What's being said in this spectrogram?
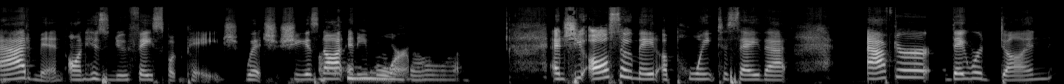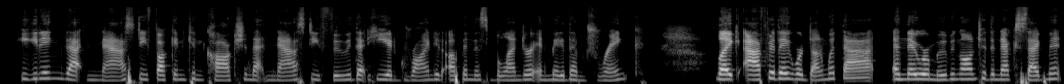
admin on his new Facebook page, which she is not Oh anymore. And she also made a point to say that after they were done eating that nasty fucking concoction, that nasty food that he had grinded up in this blender and made them drink, like after they were done with that and they were moving on to the next segment,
